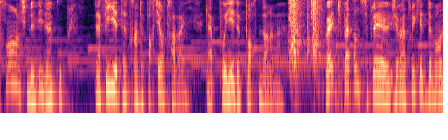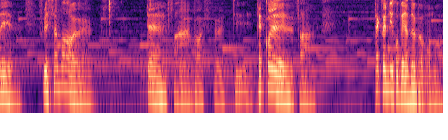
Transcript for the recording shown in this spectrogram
Tranche de vie d'un couple. La fille est en train de partir au travail, la poignée de porte dans la main. Ouais, tu peux attendre s'il te plaît, j'avais un truc à te demander. Je voulais savoir... euh, Enfin, bref, euh, t'as. Enfin... T'as connu combien d'hommes avant moi?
